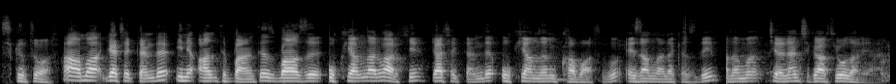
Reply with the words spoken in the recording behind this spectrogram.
sıkıntı var. Ha, ama gerçekten de yine antiparantez bazı okuyanlar var ki gerçekten de okuyanların kabahati bu. Ezanla alakası değil. Adamı çileden çıkartıyorlar yani.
